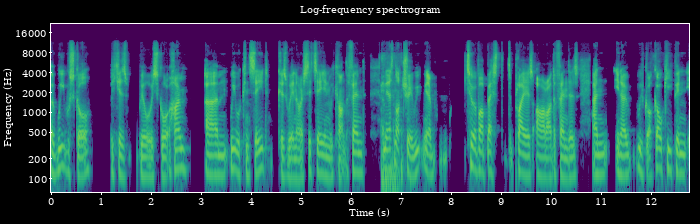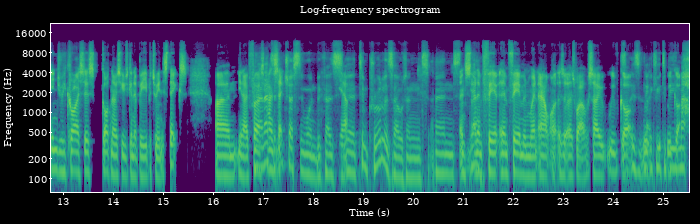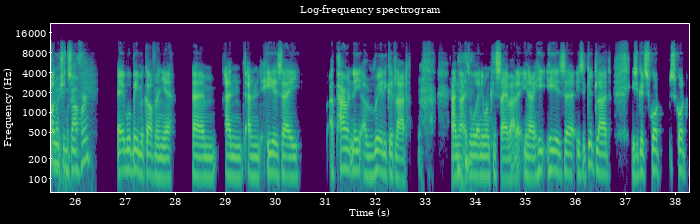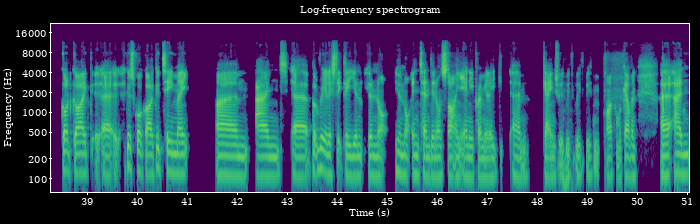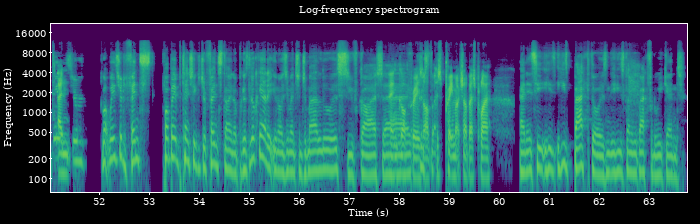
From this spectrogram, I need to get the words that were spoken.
uh, we will score because we always score at home. Um, we will concede because we're Norwich City and we can't defend. I mean, that's not true. We, you know, two of our best players are our defenders, and you know we've got goalkeeping injury crisis. God knows who's going to be between the sticks. Um, you know, first yeah, that's and second. interesting one because yeah. Uh, Tim out and and and, yeah. and then Fear, and then Fährmann went out as, as well. So we've got so is it likely we, to we've got Matt, hundreds. McGovern? Of, it will be McGovern, yeah. Um, and and he is a apparently a really good lad, and that is all anyone can say about it. You know, he he is a he's a good lad. He's a good squad squad god guy, uh, a good squad guy, good teammate. Um, and uh, but realistically, you're you're not you're not intending on starting any Premier League um, games with, with with with Michael McGovern. Uh, and what and your, what way is your defence what about potentially could your defence line up? Because looking at it, you know, as you mentioned, Jamal Lewis, you've got uh, Ben Godfrey is, our, is pretty much our best player. And is he? He's he's back though, isn't he? He's going to be back for the weekend.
